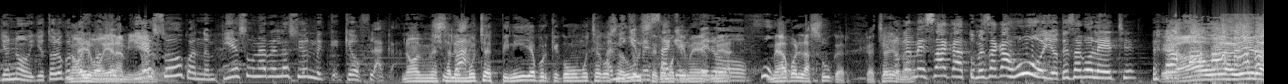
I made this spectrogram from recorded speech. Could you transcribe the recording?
Yo no, yo todo lo No, contrario. yo me voy a cuando, la empiezo, mierda. cuando empiezo una relación me que- quedo flaca. No, a mí me Chupá. salen muchas espinillas porque como mucha cosa mí que me dulce, como que me, pero me- jugo. me da por el azúcar, ¿Qué ¿cachai lo no? que me sacas? Tú me sacas jugo, yo te saco leche. Eh, ah, buena vida.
